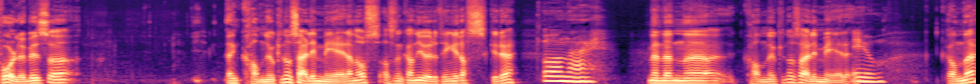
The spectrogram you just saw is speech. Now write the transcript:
foreløpig så Den kan jo ikke noe særlig mer enn oss. Altså Den kan gjøre ting raskere. Å nei. Men den uh, kan jo ikke noe særlig mer. Jo. Kan det?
